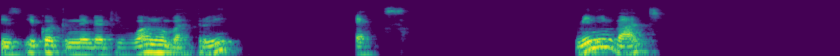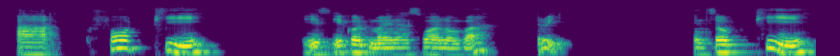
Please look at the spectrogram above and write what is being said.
is equal to negative 1 over 3 x. Meaning that uh, 4p is equal to minus 1 over 3. And so p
